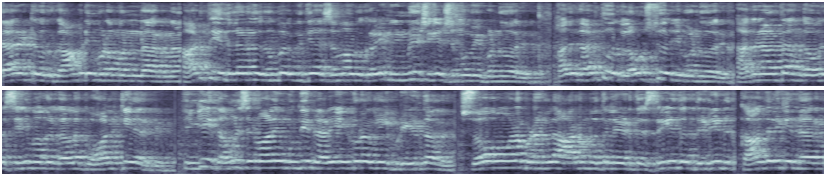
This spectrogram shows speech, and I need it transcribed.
டைரக்டர் ஒரு காமெடி படம் பண்ணாருன்னா அடுத்து இதுல இருந்து ரொம்ப வித்தியாசமா ஒரு கிரைம் இன்வெஸ்டிகேஷன் மூவி பண்ணுவாரு. அதுக்கு அடுத்து ஒரு லவ் ஸ்டோரி பண்ணுவாரு. அதனால தான் அங்க வர சினிமாக்கள் நல்ல குவாலிட்டியா இருக்கு. இங்கேயும் தமிழ் சினிமாலே முந்தி நிறைய இயக்குநர்கள் இப்படி இருந்தாங்க. சோகமான படங்களை ஆரம்பத்துல எடுத்த ஸ்ரீதர் திடீர்னு காதலிக்க நேரம்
